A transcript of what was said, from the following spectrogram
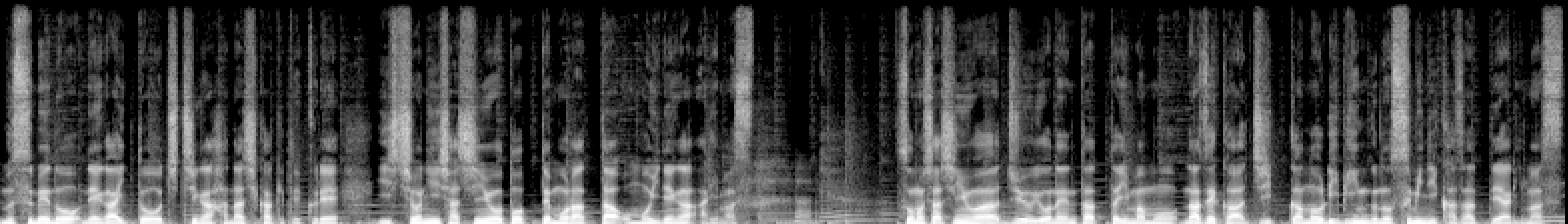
娘の願いと父が話しかけてくれ一緒に写真を撮ってもらった思い出があります。その写真は14年経った今もなぜか実家のリビングの隅に飾ってあります。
